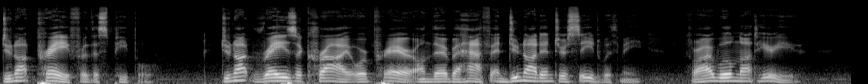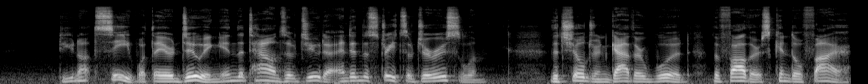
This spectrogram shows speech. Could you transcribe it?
do not pray for this people. Do not raise a cry or prayer on their behalf, and do not intercede with me for I will not hear you. Do you not see what they are doing in the towns of Judah and in the streets of Jerusalem? The children gather wood, the fathers kindle fire,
